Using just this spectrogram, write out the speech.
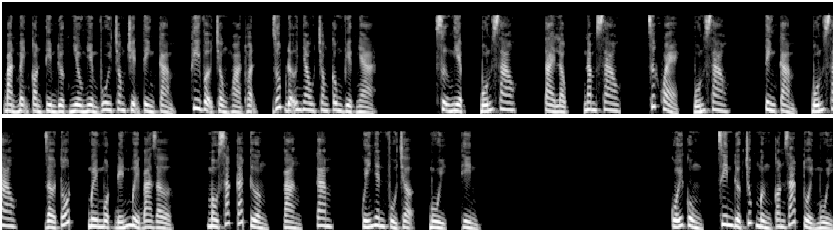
Bản mệnh còn tìm được nhiều niềm vui trong chuyện tình cảm, khi vợ chồng hòa thuận, giúp đỡ nhau trong công việc nhà. Sự nghiệp 4 sao, tài lộc 5 sao, sức khỏe 4 sao, tình cảm 4 sao, giờ tốt 11 đến 13 giờ. Màu sắc cát tường, vàng, cam, quý nhân phù trợ, mùi, thìn. Cuối cùng, xin được chúc mừng con giáp tuổi mùi.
